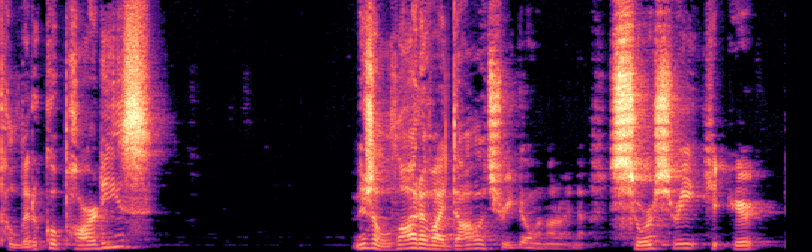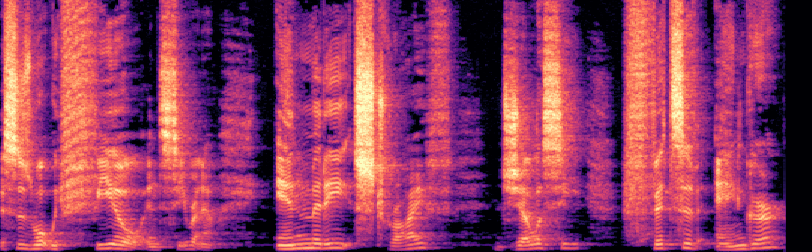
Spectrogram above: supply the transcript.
political parties? There's a lot of idolatry going on right now. Sorcery, here, here, this is what we feel and see right now. Enmity, strife, jealousy, fits of anger.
